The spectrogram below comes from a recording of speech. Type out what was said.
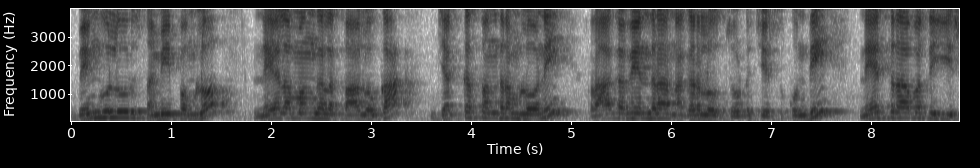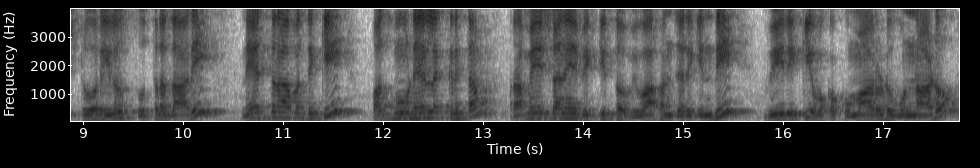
బెంగుళూరు సమీపంలో నేలమంగళ తాలూకా జక్కసంద్రంలోని రాఘవేంద్ర నగర్లో చోటు చేసుకుంది. నేత్రావతి ఈ స్టోరీలో సూత్రధారి. నేత్రావతికి పదమూడేళ్ళ క్రితం రమేష్ అనే వ్యక్తితో వివాహం జరిగింది. వీరికి ఒక కుమారుడు ఉన్నాడు.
